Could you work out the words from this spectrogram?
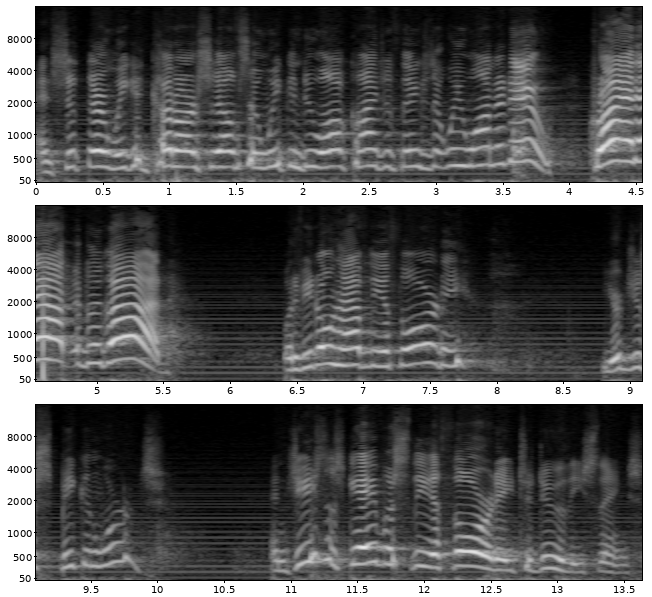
and sit there and we can cut ourselves and we can do all kinds of things that we want to do, crying out to God. But if you don't have the authority, you're just speaking words. And Jesus gave us the authority to do these things.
